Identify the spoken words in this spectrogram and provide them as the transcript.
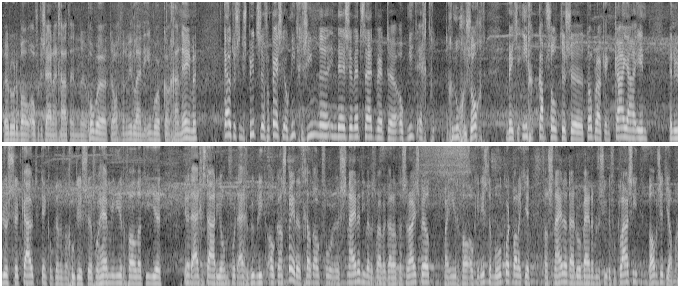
Waardoor de bal over de zijlijn gaat en Robben ter hoogte van de middenlijn de inworp kan gaan nemen. Kuiters in de spits. Van Persie ook niet gezien in deze wedstrijd. Werd ook niet echt genoeg gezocht. Een beetje ingekapseld tussen Toprak en Kaya in. En nu dus Kuit. Ik denk ook dat het wel goed is voor hem in ieder geval dat hij in het eigen stadion voor het eigen publiek ook kan spelen. Dat geldt ook voor Snijder die weliswaar bij Galatasaray speelt. Maar in ieder geval ook in Istanbul. Kort balletje van Snijder. Daardoor bijna blessure voor Klaasie. Balbezit jammer.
